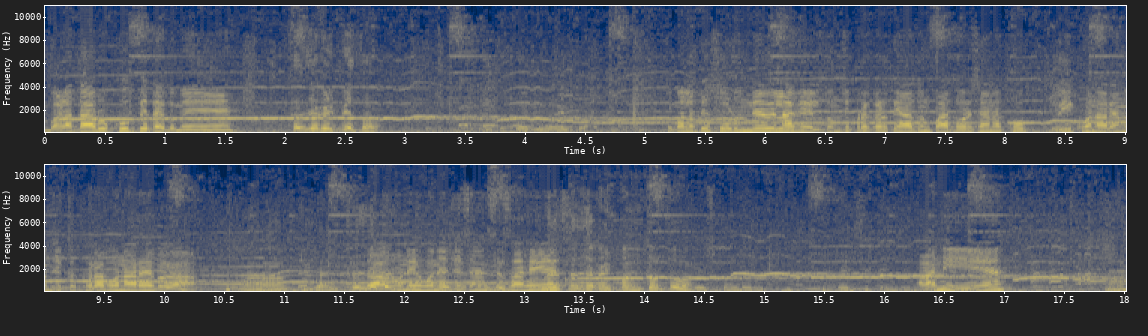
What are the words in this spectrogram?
बाळा दारू खूप पिताय तुम्ही. संध्याकाळी पेतो. तुम्हाला ते सोडून द्यावे लागेल. तुमची प्रकृती अजून पाच वर्षांना खूप वीक होणार आहे म्हणजे खराब होणार आहे बघा. हा हा, ठीक आहे. दारूने होण्याचे चान्सेस नाही, आहेत संध्याकाळी पण करतो. आणि हं.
